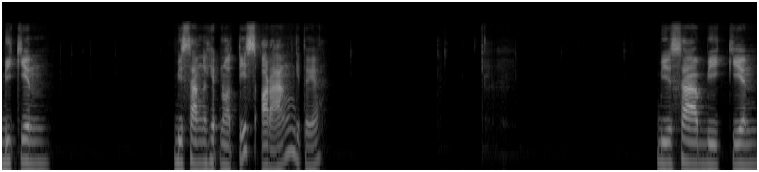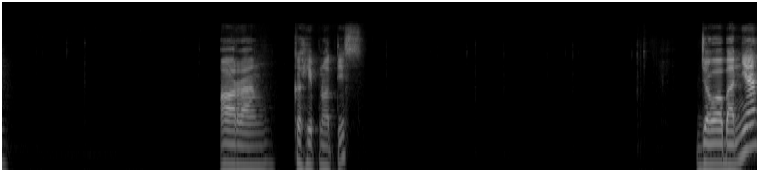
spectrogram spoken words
bikin bisa ngehipnotis orang gitu ya. Bisa bikin orang kehipnotis? Jawabannya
